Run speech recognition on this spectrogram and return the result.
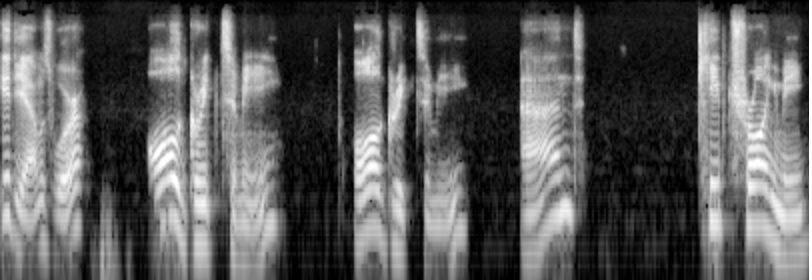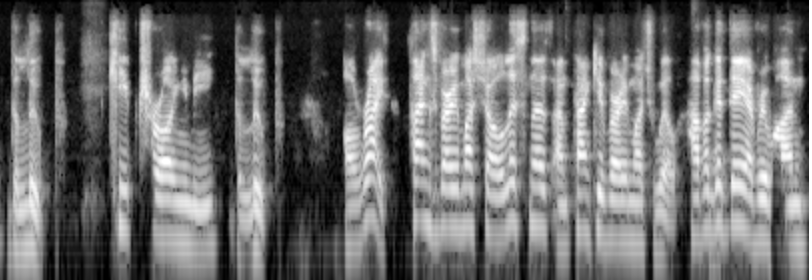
idioms were all Greek to me, all Greek to me, and keep throwing me the loop. Keep throwing me the loop. All right. Thanks very much to our listeners, and thank you very much, Will. Have a good day, everyone.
